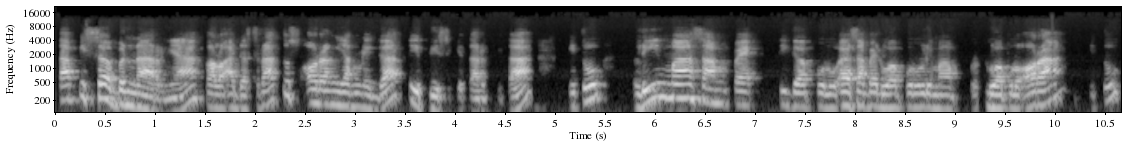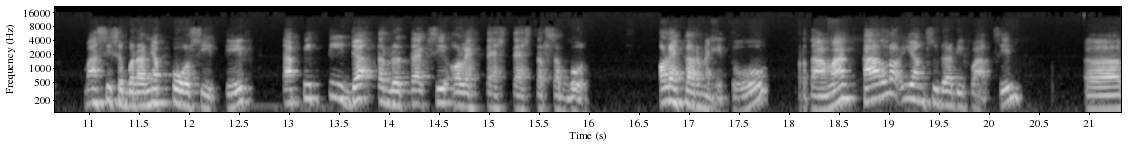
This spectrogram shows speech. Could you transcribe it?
tapi sebenarnya kalau ada 100 orang yang negatif di sekitar kita, itu 5 sampai 30 eh, sampai 25 20 orang itu masih sebenarnya positif tapi tidak terdeteksi oleh tes-tes tersebut. Oleh karena itu, pertama, kalau yang sudah divaksin eh,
